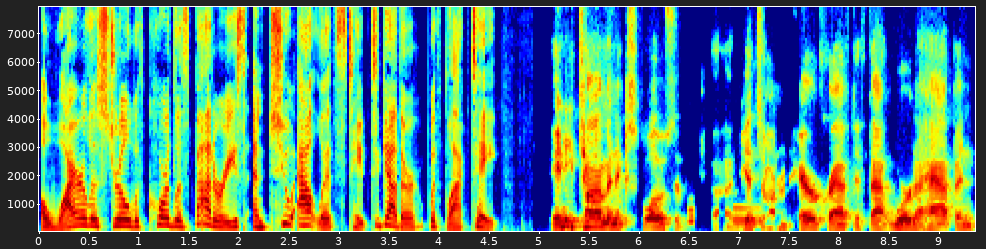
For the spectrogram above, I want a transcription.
a wireless drill with cordless batteries, and two outlets taped together with black tape. Anytime an explosive uh, gets on an aircraft, if that were to happen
